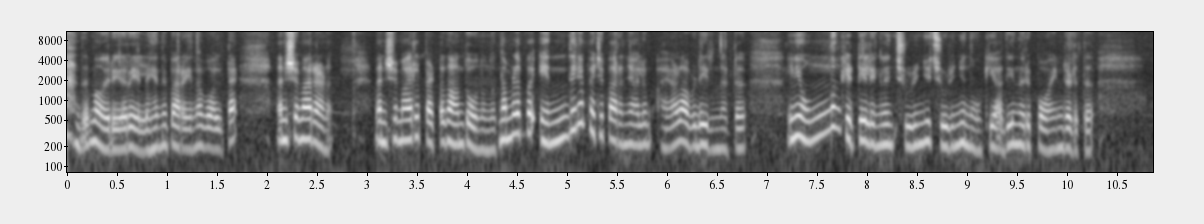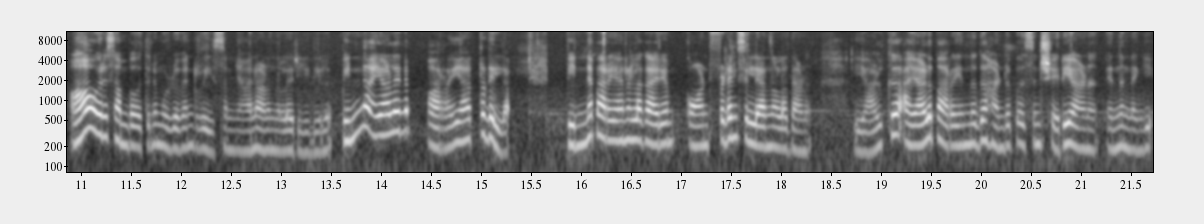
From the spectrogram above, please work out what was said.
അത് മോരേറിയല്ലേ എന്ന് പറയുന്ന പോലത്തെ മനുഷ്യന്മാരാണ്. മനുഷ്യന്മാരിൽ പെട്ടതാണെന്ന് തോന്നുന്നു. നമ്മളിപ്പോൾ എന്തിനെ പറ്റി പറഞ്ഞാലും അയാൾ അവിടെ ഇരുന്നിട്ട് ഇനി ഒന്നും കിട്ടിയില്ലെങ്കിലും ചുഴിഞ്ഞു ചുഴിഞ്ഞു നോക്കി അതിൽ നിന്നൊരു പോയിന്റ് എടുത്ത് ആ ഒരു സംഭവത്തിന് മുഴുവൻ റീസൺ ഞാനാണെന്നുള്ള രീതിയിൽ. പിന്നെ അയാൾ എന്നെ പറയാത്തതില്ല. പിന്നെ പറയാനുള്ള കാര്യം കോൺഫിഡൻസ് ഇല്ല എന്നുള്ളതാണ്. ഇയാൾക്ക് അയാൾ പറയുന്നത് ഹൺഡ്രഡ് പെർസെന്റ് ശരിയാണ് എന്നുണ്ടെങ്കിൽ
